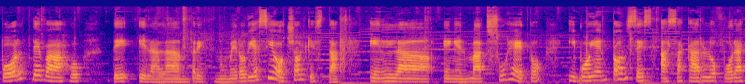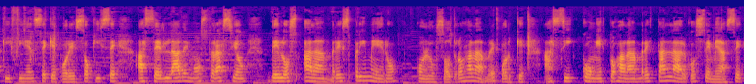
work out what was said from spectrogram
por debajo del el alambre número 18, el que está en, la, en el mat sujeto y voy entonces a sacarlo por aquí. Fíjense que por eso quise hacer la demostración de los alambres primero con los otros alambres porque así con estos alambres tan largos se me hace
